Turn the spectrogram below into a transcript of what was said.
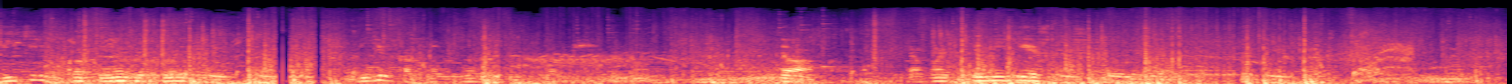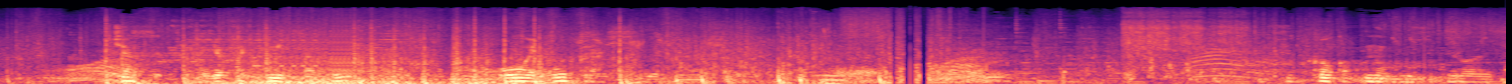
видели, как много зомби. Видели, как много зомби вообще. Так, давай ты не ешь, что ли. Сейчас я поднимись забыл. Ой, будет Как много забирается.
